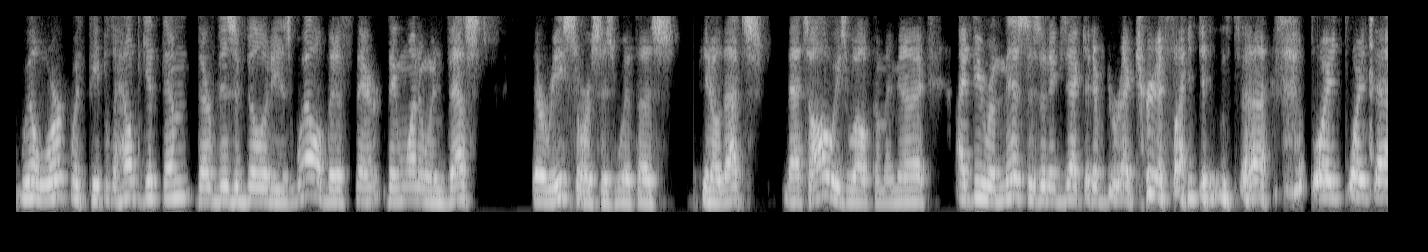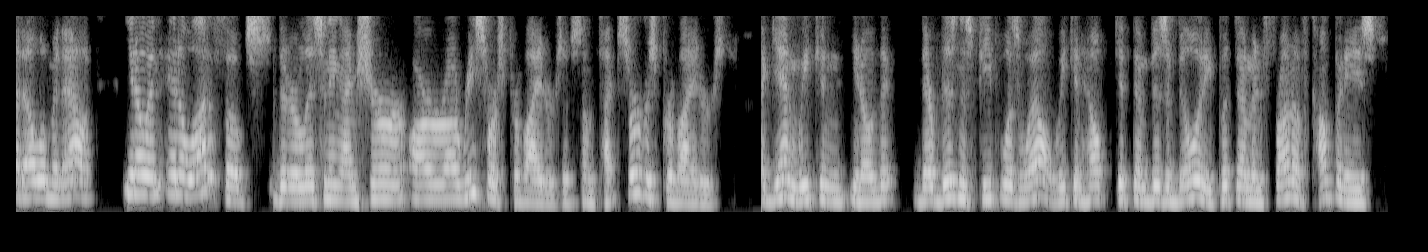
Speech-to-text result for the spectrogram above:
we'll work with people to help get them their visibility as well. But if they they want to invest their resources with us, you know that's that's always welcome. I mean, I, I'd be remiss as an executive director if I didn't uh, point point that element out. You know, and, and a lot of folks that are listening, I'm sure, are uh, resource providers of some type, service providers. Again, we can, you know, they're business people as well. We can help get them visibility, put them in front of companies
